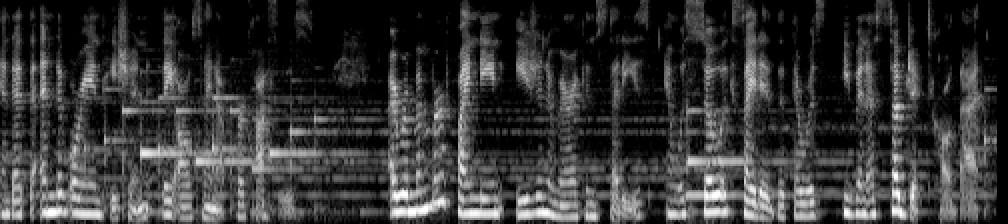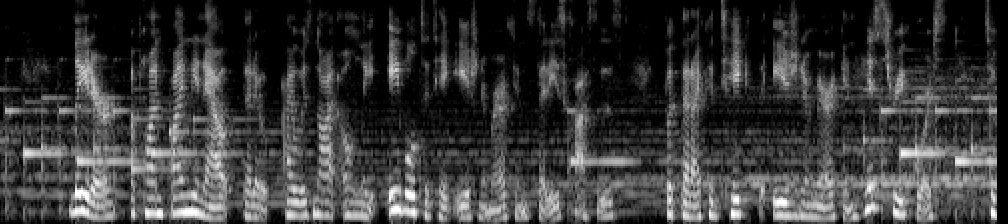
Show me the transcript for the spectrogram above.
and at the end of orientation, they all sign up for classes. I remember finding Asian American Studies and was so excited that there was even a subject called that. Later, upon finding out that it, I was not only able to take Asian American Studies classes, but that I could take the Asian American History course to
